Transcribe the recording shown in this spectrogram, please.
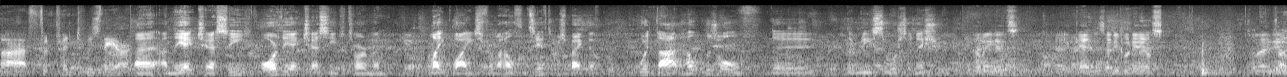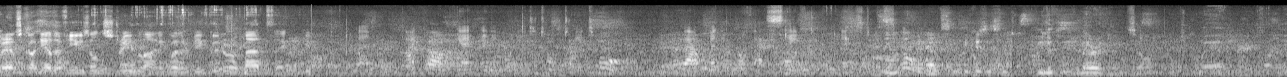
uh, footprint was there. uh, and the HSE or the HSE determine likewise from a health and safety perspective. Would that help resolve the, the resourcing issue? I mean, it's again, has anybody else, has anybody else got any other views on streamlining, whether it be a good or a bad thing? Give- Um, I can't get anybody to talk to me at all about whether or not that's safe next to a school. Because it's not. If you look at the American examples, where the,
